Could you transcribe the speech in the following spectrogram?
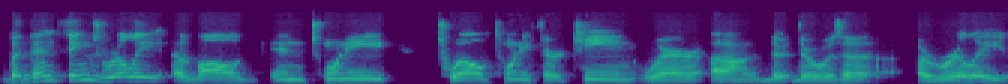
But then things really evolved in 2012, 2013, where uh, th- there was a, a really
